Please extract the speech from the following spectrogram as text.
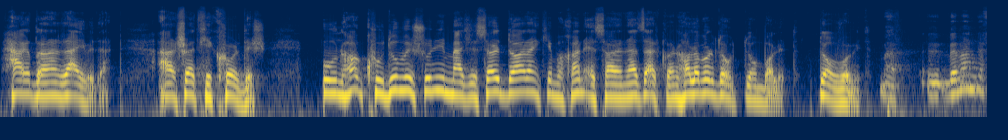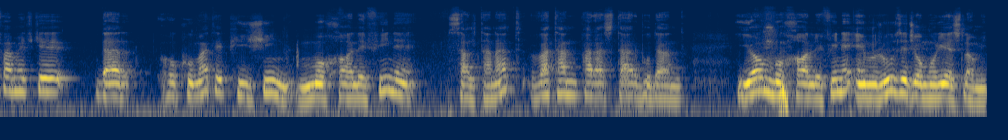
حق دارن رأی بدن. ارشد که کردش. اونها کدومشون این مجلس ها دارن که می‌خوان اظهار نظر کنن؟ حالا برو دنبالت. دومید بله. به من بفهمید که در حکومت پیشین مخالفین سلطنت وطن پرستر بودند یا مخالفین امروز جمهوری اسلامی؟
